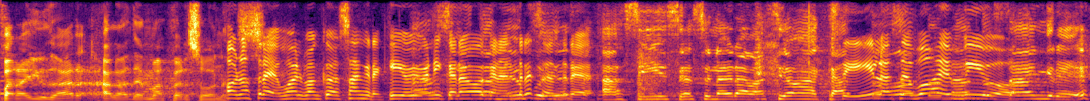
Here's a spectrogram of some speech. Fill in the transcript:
para ayudar a las demás personas. O nos traemos el banco de sangre aquí, yo vivo en ah, Nicaragua, Canal 13, Andrea. Así, se hace una grabación acá. Sí, lo hacemos en vivo. Sangre.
